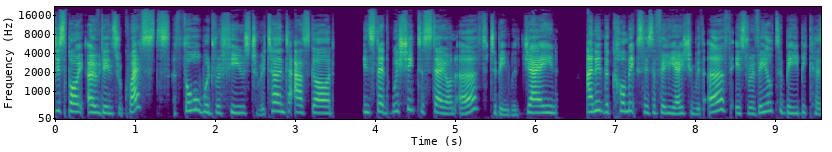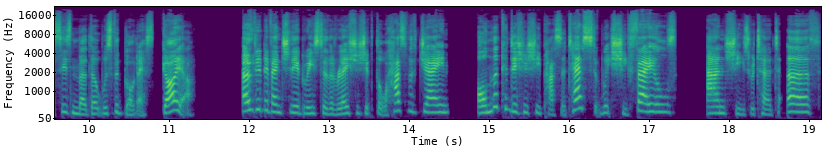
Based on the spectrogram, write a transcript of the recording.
Despite Odin's requests, Thor would refuse to return to Asgard, instead, wishing to stay on Earth to be with Jane. And in the comics, his affiliation with Earth is revealed to be because his mother was the goddess Gaia. Odin eventually agrees to the relationship Thor has with Jane on the condition she pass a test, which she fails, and she's returned to Earth.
